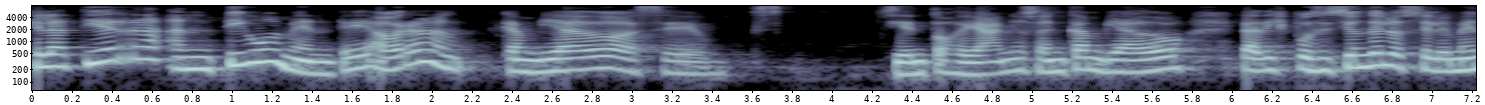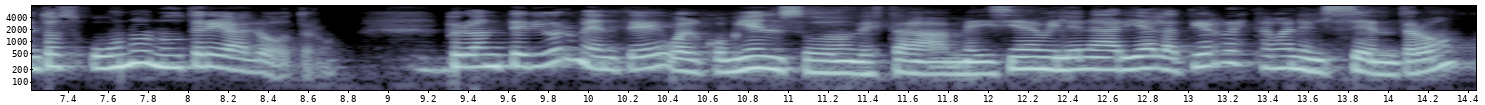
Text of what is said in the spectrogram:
que la tierra antiguamente, ahora han cambiado hace cientos de años, han cambiado la disposición de los elementos, uno nutre al otro. Pero anteriormente, o al comienzo de esta medicina milenaria, la Tierra estaba en el centro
